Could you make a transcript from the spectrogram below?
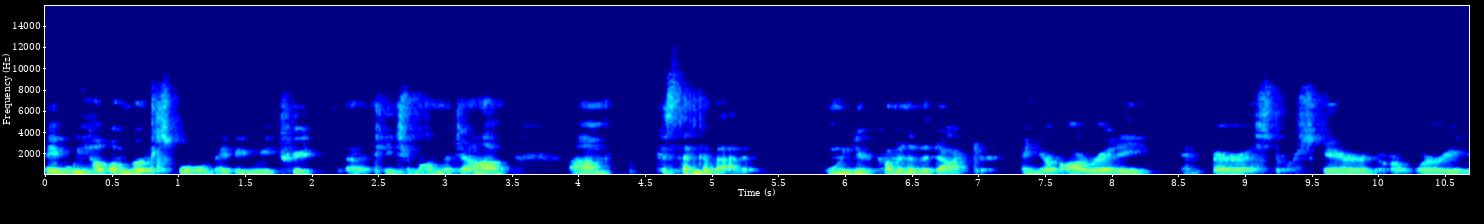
Maybe we help them go to school. Maybe we treat uh, teach them on the job. Because think about it, when you're coming to the doctor and you're already embarrassed or scared or worried,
